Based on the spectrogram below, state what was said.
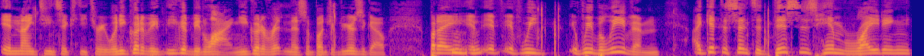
in 1963 when he could have been, he could be lying. He could have written this a bunch of years ago. But I, mm-hmm. if if we if we believe him, I get the sense that this is him writing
